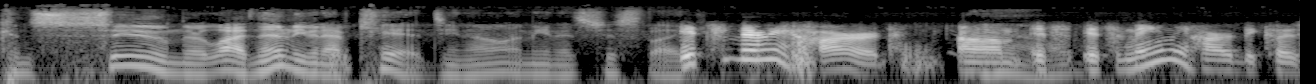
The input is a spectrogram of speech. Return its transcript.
Consume their lives. They don't even have kids. You know. I mean, it's just like. It's very hard. Um, Yeah. It's it's mainly hard because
